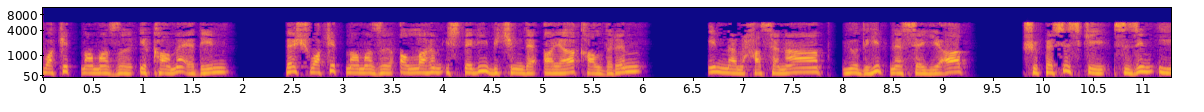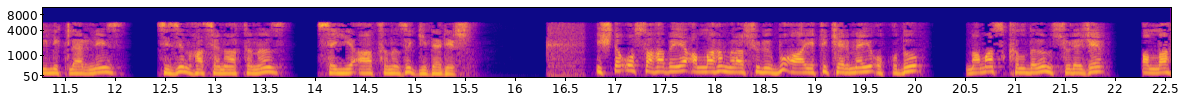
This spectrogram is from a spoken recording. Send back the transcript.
vakit namazı ikame edin. Beş vakit namazı Allah'ın istediği biçimde ayağa kaldırın. İnnel hasenat yudhibne seyyiat. Şüphesiz ki sizin iyilikleriniz, sizin hasenatınız, seyyiatınızı giderir. İşte o sahabeye Allah'ın Resulü bu ayeti kerimeyi okudu. Namaz kıldığın sürece Allah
